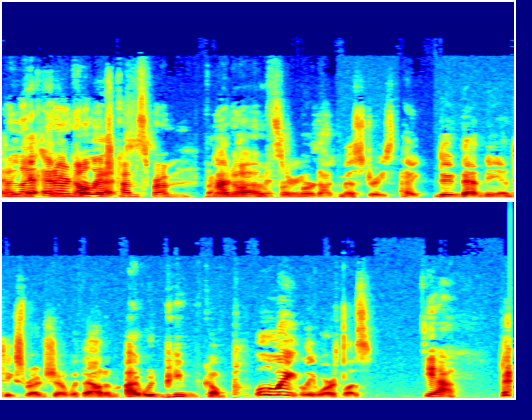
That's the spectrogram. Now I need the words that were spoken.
And I like that our knowledge corrects- comes from Murdoch know Mysteries. from Murdoch Mysteries. Hey, dude, that in the Antiques Roadshow without him, I would be completely worthless. Yeah.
